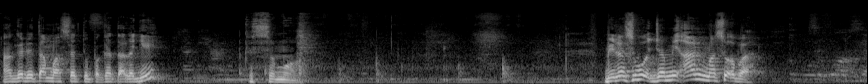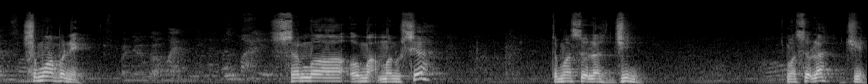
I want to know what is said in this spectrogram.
Maka dia tambah satu perkataan lagi. Kesemua. Bila sebut jami'an masuk apa? Semua apa ni? Semua umat manusia termasuklah jin. Termasuklah jin.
